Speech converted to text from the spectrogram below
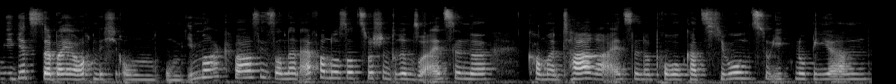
Mir geht es dabei auch nicht um, um immer quasi, sondern einfach nur so zwischendrin so einzelne Kommentare, einzelne Provokationen zu ignorieren.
